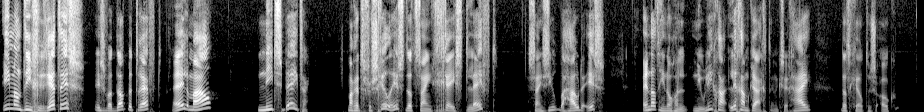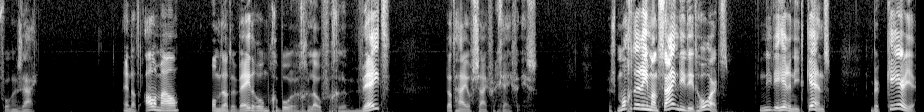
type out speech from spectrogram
Iemand die gered is, is wat dat betreft helemaal niets beter. Maar het verschil is dat zijn geest leeft, zijn ziel behouden is en dat hij nog een nieuw lichaam krijgt. En ik zeg hij, dat geldt dus ook voor een zij. En dat allemaal omdat de wederom geboren gelovige weet dat hij of zij vergeven is. Dus mocht er iemand zijn die dit hoort, die de Heer niet kent, bekeer je.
